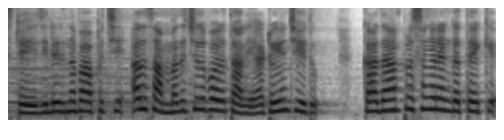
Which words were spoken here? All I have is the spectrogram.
സ്റ്റേജിലിരുന്ന പാപ്പച്ചി അത് സമ്മതിച്ചതുപോലെ തലയാട്ടുകയും ചെയ്തു. കഥാപ്രസംഗ രംഗത്തേക്ക്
